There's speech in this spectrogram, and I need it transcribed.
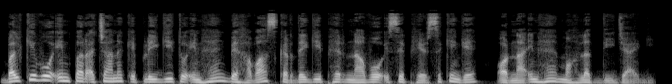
بلکہ وہ ان پر اچانک اپڑے گی تو انہیں بے حواس کر دے گی، پھر نہ وہ اسے پھیر سکیں گے اور نہ انہیں مہلت دی جائے گی۔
